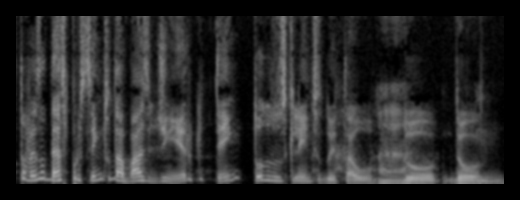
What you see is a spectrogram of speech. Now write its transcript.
talvez a 10% da base de dinheiro que tem todos os clientes do Itaú, Ah. do, do,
